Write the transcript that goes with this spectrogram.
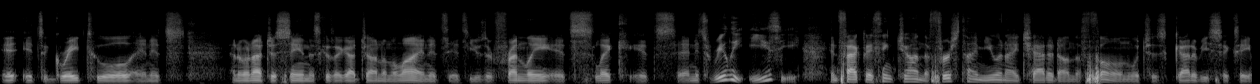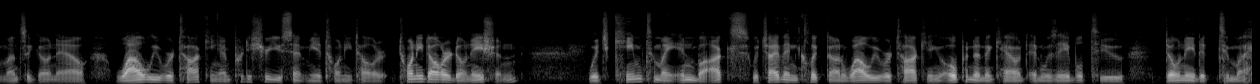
it, it's a great tool, and it's, and I'm not just saying this because I got John on the line. It's it's user friendly, it's slick, it's and it's really easy. In fact, I think John, the first time you and I chatted on the phone, which has got to be six eight months ago now, while we were talking, I'm pretty sure you sent me a twenty dollar twenty dollar donation which came to my inbox, which I then clicked on while we were talking, opened an account, and was able to donate it to my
